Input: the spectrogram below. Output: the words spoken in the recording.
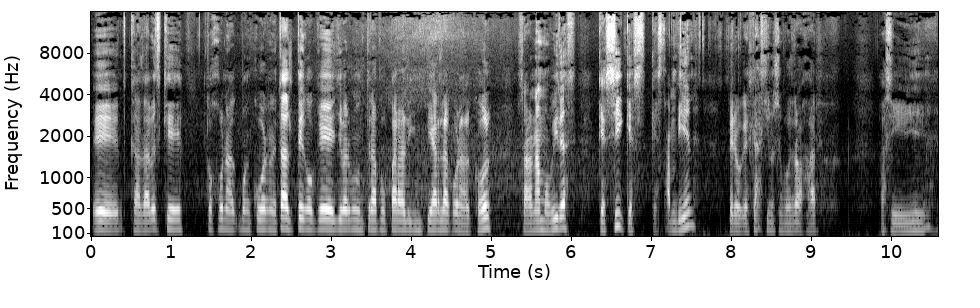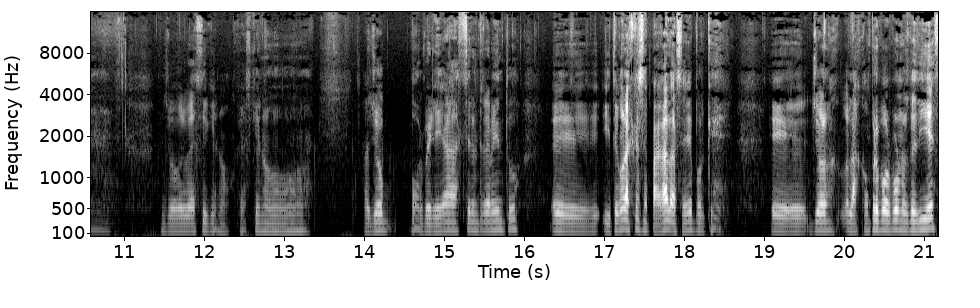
eh, cada vez que cojo una mancuerna y tal, tengo que llevarme un trapo para limpiarla con alcohol. O sea, unas movidas que sí, que, que están bien, pero que es que no se puede trabajar. Así, yo le a decir que no, que es que no. Yo volveré a hacer entrenamiento eh, y tengo las clases pagadas, ¿eh? porque eh, yo las compré por bonos de 10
